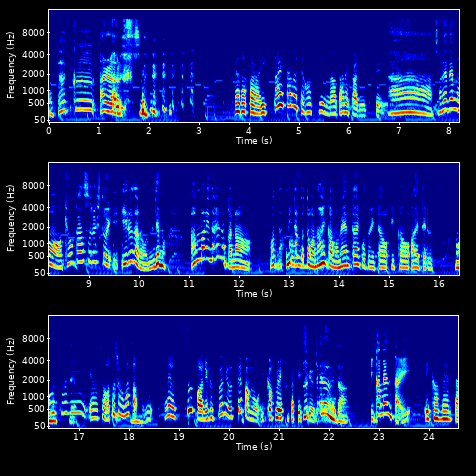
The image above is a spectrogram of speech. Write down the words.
オタクあるあるですね。いや、だから一回食べてほしいな、誰かにって。ああ、それでも共感する人いいるだろうね。でも、あんまりないのかなわ見たことはないかも。明太子とイカをイカをあえてる本当にいや、そう、私もなんか、ね、スーパーに普通に売ってたの、イカ明太っていうの。売ってるんだ。イカ明太？イカ明太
